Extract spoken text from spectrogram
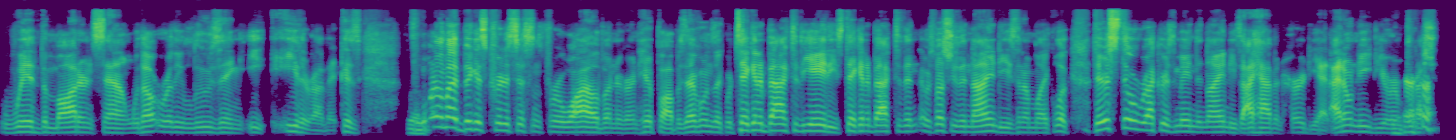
with the modern sound without really losing e- either of it. Because one of my biggest criticisms for a while of underground hip hop is everyone's like, we're taking it back to the 80s, taking it back to the, especially the 90s. And I'm like, look, there's still records made in the 90s I haven't heard yet. I don't need your impression.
